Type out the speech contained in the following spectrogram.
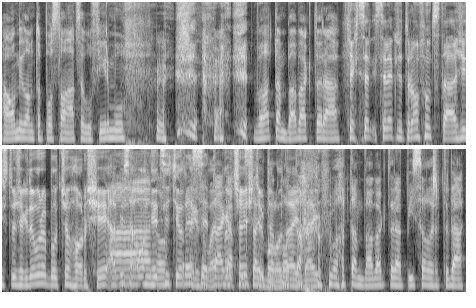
A omylom to poslal na celú firmu. Bola tam baba, ktorá... Čiže chceli, chceli akože tromfnúť stážistu, že kto urobil čo horšie, aby sa on necítil tak zle. Tak, no, čo ešte bolo? Daj, daj. Bola tam baba, ktorá písala, že teda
